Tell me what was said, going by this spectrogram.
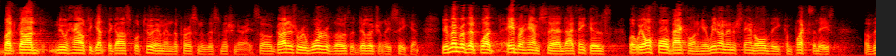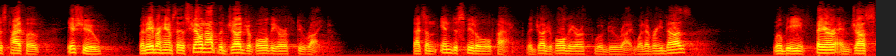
But God knew how to get the gospel to him in the person of this missionary. So God is a rewarder of those that diligently seek him. You remember that what Abraham said, I think, is what we all fall back on here. We don't understand all the complexities of this type of issue. But Abraham says, Shall not the judge of all the earth do right? That's an indisputable fact. The judge of all the earth will do right. Whatever he does will be fair and just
